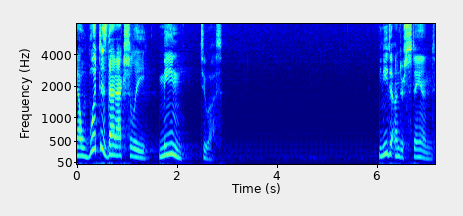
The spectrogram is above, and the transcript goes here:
Now, what does that actually mean to us? You need to understand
